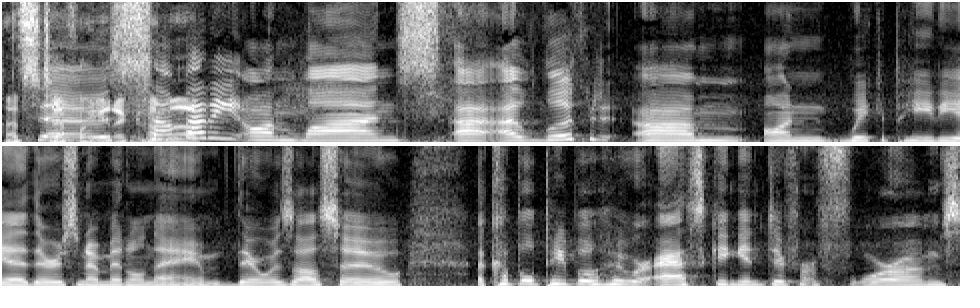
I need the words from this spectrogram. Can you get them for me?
That's so definitely gonna come up. somebody online. s- I I looked um, on Wikipedia. There's no middle name. There was also a couple of people who were asking in different forums,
